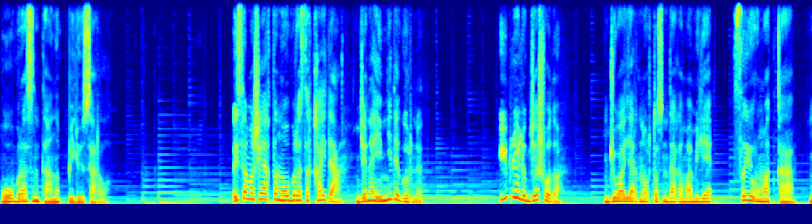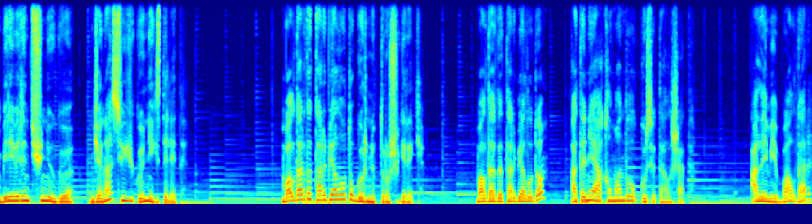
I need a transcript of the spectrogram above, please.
образын таанып билүү зарыл. Ыйса машаяктын образы кайда? Жана эмнеде көрүнөт? Үй бүлөлүк жашоодо жубайлардын ортосундагы мамиле сый урматка бири бирин түшүнүүгө жана сүйүүгө негизделет. Балдарды тарбиялоодо көрүнүп турушу керек. Балдарды тарбиялоодо ата эне акылмандуулук көрсөтө алышат. Ал эми балдар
